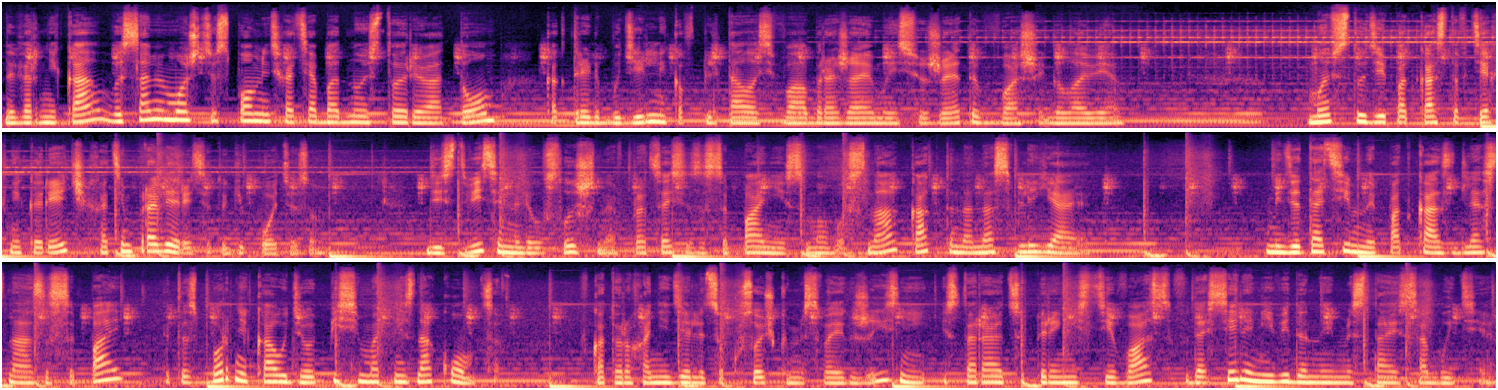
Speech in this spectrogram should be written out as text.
Наверняка вы сами можете вспомнить хотя бы одну историю о том, как трель будильника вплеталась в воображаемые сюжеты в вашей голове. Мы в студии подкастов «Техника речи» хотим проверить эту гипотезу. Действительно ли услышанное в процессе засыпания и самого сна как-то на нас влияет? Медитативный подкаст для сна «Засыпай» — это сборник аудиописем от незнакомцев, в которых они делятся кусочками своих жизней и стараются перенести вас в доселе невиданные места и события,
